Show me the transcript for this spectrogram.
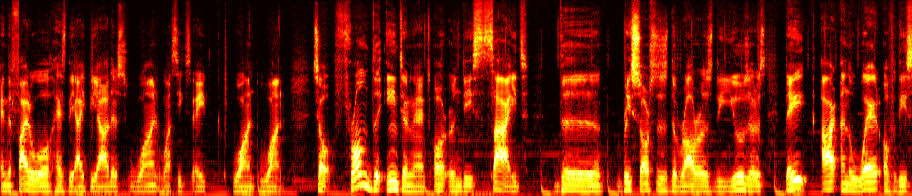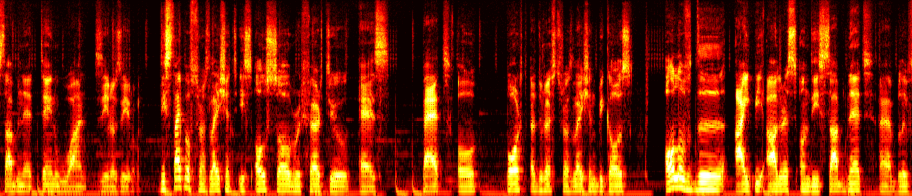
and the firewall has the IP address 116.8.1.1. So from the internet or on this site, the resources, the routers, the users, they are unaware of this subnet 10100. This type of translation is also referred to as PAT or port address translation because all of the IP address on this subnet, I believe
